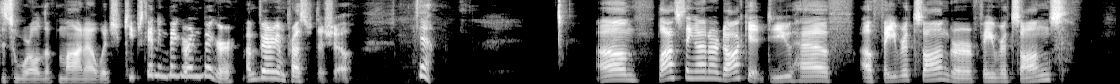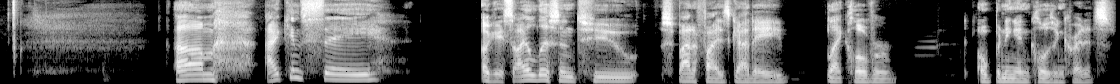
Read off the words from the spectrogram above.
this world of mana, which keeps getting bigger and bigger. I'm very impressed with the show. Yeah. Um, last thing on our docket, do you have a favorite song or favorite songs? um, I can say, okay. So I listened to Spotify's got a Black Clover opening and closing credits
